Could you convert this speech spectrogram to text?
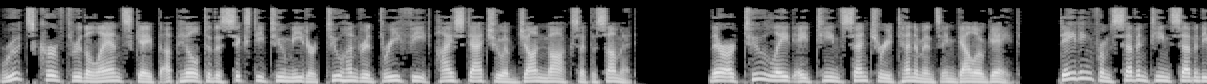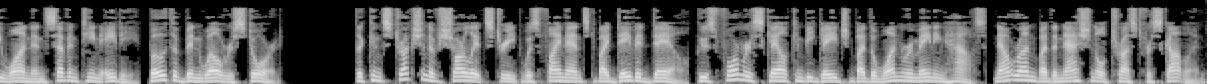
Routes curve through the landscape uphill to the 62-metre high statue of John Knox at the summit. There are two late 18th-century tenements in Gallowgate. Dating from 1771 and 1780, both have been well restored. The construction of Charlotte Street was financed by David Dale, whose former scale can be gauged by the one remaining house, now run by the National Trust for Scotland.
